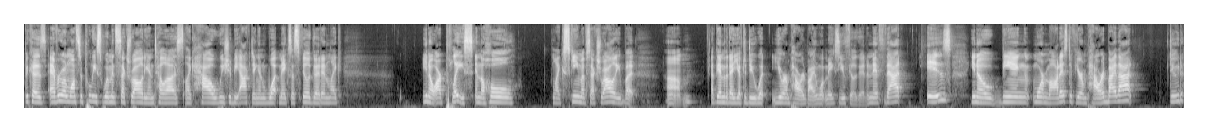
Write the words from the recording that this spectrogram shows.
because everyone wants to police women's sexuality and tell us like how we should be acting and what makes us feel good and like you know our place in the whole like scheme of sexuality. But um at the end of the day you have to do what you're empowered by and what makes you feel good. And if that is you know being more modest if you're empowered by that dude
